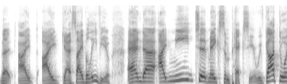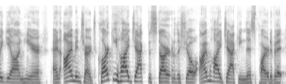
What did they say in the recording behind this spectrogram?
That I I guess I believe you. And uh, I need to make some picks here. We've got Doigy on here, and I'm in charge. Clarkey hijacked the start of the show. I'm hijacking this part of it.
